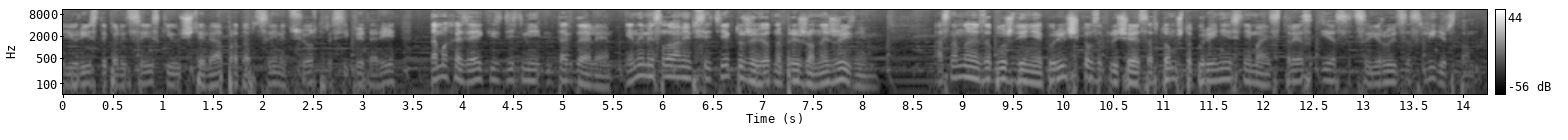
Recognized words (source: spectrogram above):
юристы, полицейские, учителя, продавцы, медсестры, секретари, домохозяйки с детьми и так далее. Иными словами, все те, кто живет напряженной жизнью. Основное заблуждение курильщиков заключается в том, что курение снимает стресс и ассоциируется с лидерством –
